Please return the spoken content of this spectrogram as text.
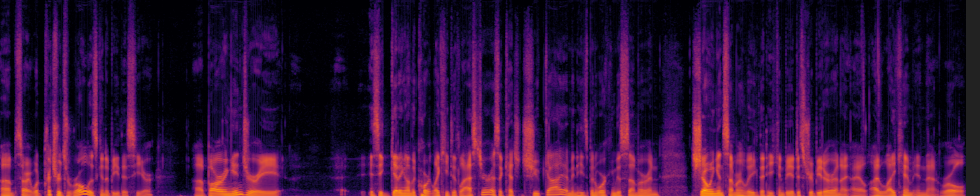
um, sorry, what Pritchard's role is going to be this year. Uh, barring injury, uh, is he getting on the court like he did last year as a catch and shoot guy? I mean, he's been working this summer and showing in summer league that he can be a distributor, and I I, I like him in that role.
